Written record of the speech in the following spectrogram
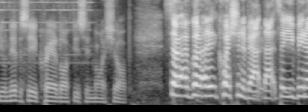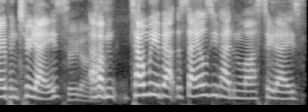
You'll never see a crowd like this in my shop. So I've got a question about that. So you've been open two days. Two days. Um, tell me about the sales you've had in the last two days.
